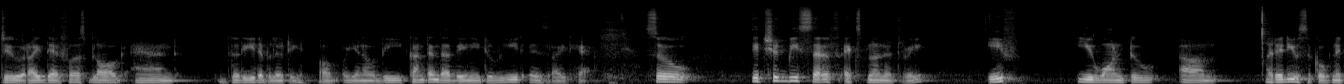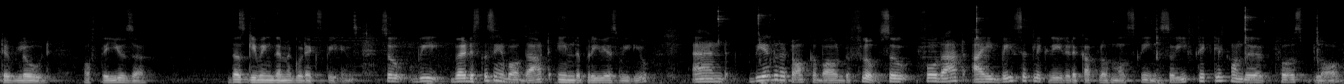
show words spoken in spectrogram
to write their first blog and the readability of you know the content that they need to read is right here. So it should be self-explanatory if you want to um, reduce the cognitive load of the user thus giving them a good experience. So we were discussing about that in the previous video and we are going to talk about the flow. So for that i basically created a couple of more screens. So if they click on the first block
